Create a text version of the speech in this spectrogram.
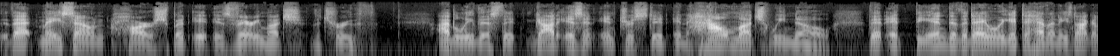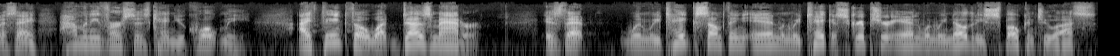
That may sound harsh, but it is very much the truth. I believe this that God isn't interested in how much we know. That at the end of the day, when we get to heaven, He's not going to say, How many verses can you quote me? I think, though, what does matter is that when we take something in, when we take a scripture in, when we know that He's spoken to us,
